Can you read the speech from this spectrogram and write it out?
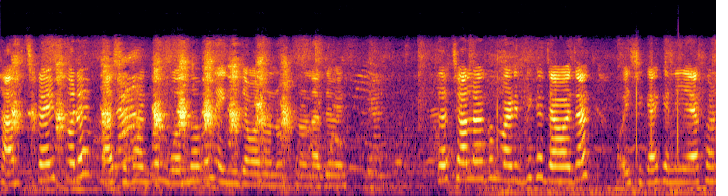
সাবস্ক্রাইব করে পাশে থাকবেন, বন্ধু হবেন, এগিয়ে যাওয়ার অনুপ্রেরণা দেবেন। তো চলো এখন বাড়ির দিকে যাওয়া যাক। ওই শিকাকে নিয়ে এখন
